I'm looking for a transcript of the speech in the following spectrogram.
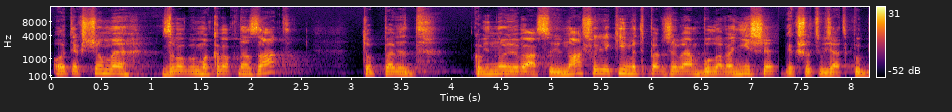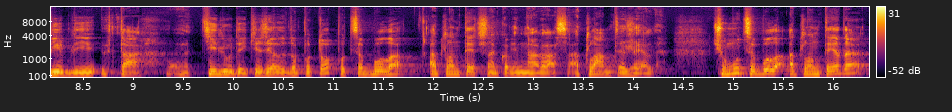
От якщо ми зробимо крок назад, то перед корінною расою нашою, якій ми тепер живемо, була раніше, якщо взяти по Біблії, та е, ті люди, які жили до потопу, це була атлантична корінна раса, Атланти жили. Чому це була Атлантида?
